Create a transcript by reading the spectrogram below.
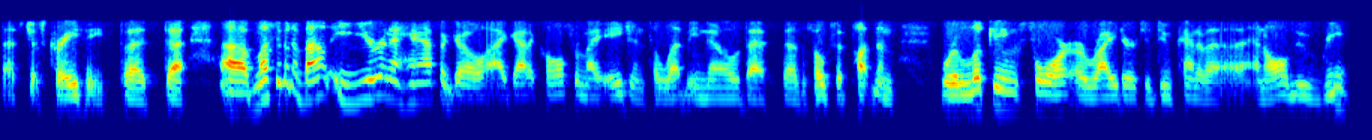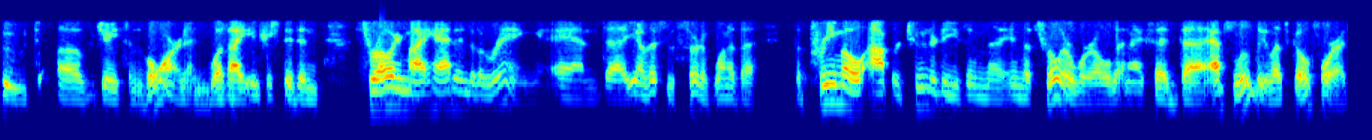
that's just crazy." But uh, uh, must have been about a year and a half ago. I got a call from my agent to let me know that uh, the folks at Putnam were looking for a writer to do kind of a, an all new reboot of Jason Bourne, and was I interested in throwing my hat into the ring? And uh, you know, this is sort of one of the the primo opportunities in the in the thriller world, and I said, uh, absolutely, let's go for it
